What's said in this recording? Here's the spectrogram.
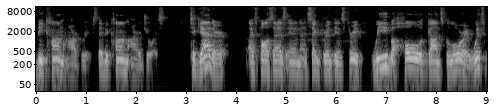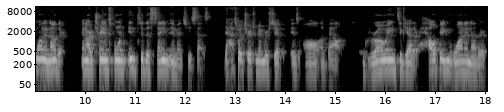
become our griefs. They become our joys. Together, as Paul says in uh, 2 Corinthians 3, we behold God's glory with one another and are transformed into the same image, he says. That's what church membership is all about growing together, helping one another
